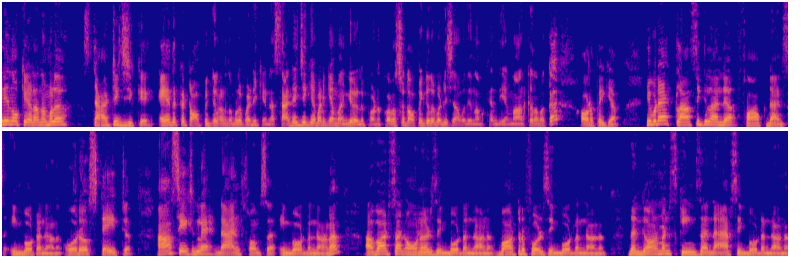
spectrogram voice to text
ഇനി നോക്കിയാടാ നമ്മൾ സ്ട്രാറ്റജിക്ക് ഏതൊക്കെ ടോപ്പിക്കുകളാണ് നമ്മൾ പഠിക്കേണ്ടത്? സ്ട്രാറ്റജിക്ക് പഠിക്കാൻ ഭയങ്കര എളുപ്പമാണ്. കുറച്ച് ടോപ്പിക്കുകൾ പഠിച്ചാൽ മതി. നമുക്ക് എന്ത് ചെയ്യാം? മാർക്ക് നമുക്ക് ഉറപ്പിക്കാം. ഇവിടെ classical and folk dance important ആണ്. ഓരോ സ്റ്റേറ്റ് ആ സ്റ്റേറ്റിലെ ഡാൻസ് ഫോംസ് ഇമ്പോർട്ടന്റ് ആണ്. അവാർഡ്സ് ആൻഡ് ഓണേഴ്സ് ഇമ്പോർട്ടന്റ് ആണ്. വാട്ടർഫോൾസ് ഇമ്പോർട്ടന്റ് ആണ്. Then government schemes and apps important ആണ്.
